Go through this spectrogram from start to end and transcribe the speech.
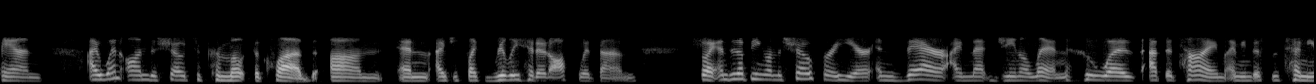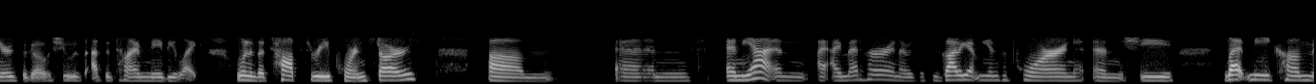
and I went on the show to promote the club, um, and I just like really hit it off with them. So I ended up being on the show for a year, and there I met Gina Lynn, who was at the time, I mean, this was 10 years ago. She was at the time maybe like one of the top three porn stars. Um, and and yeah, and I, I met her and I was like, you got to get me into porn. And she let me come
